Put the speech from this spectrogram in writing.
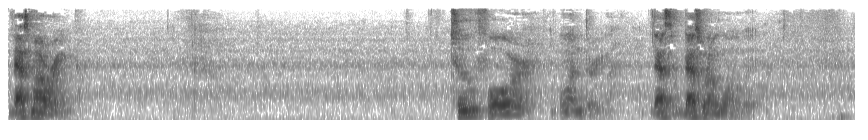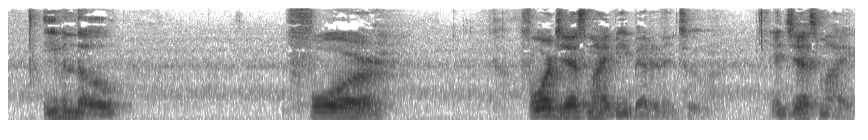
That's my rank. Two, four, one, three. That's that's what I'm going with. Even though four four just might be better than two. It just might.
